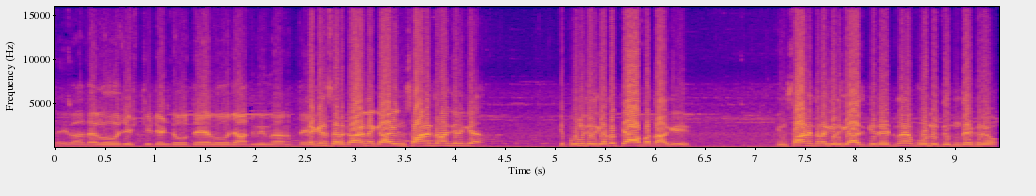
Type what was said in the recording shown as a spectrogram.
सही बात है रोज स्टूडेंट होते हैं रोज आदमी मरते हैं। लेकिन सरकार ने कहा इंसान इतना गिर गया कि पुल गिर गया तो क्या आफत आ गई? इंसान इतना गिर गया आज की डेट में वो नहीं तुम देख रहे हो।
